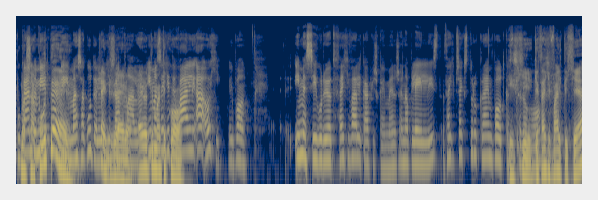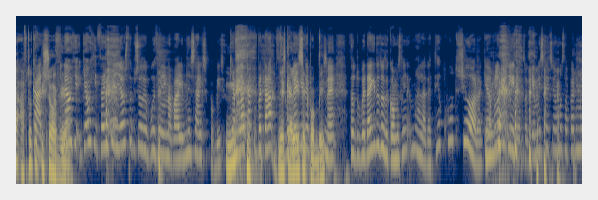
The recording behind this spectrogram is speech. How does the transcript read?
που Μας κάνουμε μια ακούτε; εκπομπή. Μας ακούτε Δεν λογικά ξέρω. μάλλον. Ή μας Ερωτηματικό. έχετε βάλει... Α, όχι. Λοιπόν, είμαι σίγουρη ότι θα έχει βάλει κάποιος καημένος ένα playlist, θα έχει ψάξει True Crime Podcast. ξέρω Ισχύει εγώ. και θα έχει βάλει τυχαία αυτό το Κάτι. επεισόδιο. Ναι, όχι, και όχι, θα έχει τελειώσει το επεισόδιο που ήθελε να βάλει μιας άλλης εκπομπής. και απλά θα του πετά. θα του Μιας καλής πετάγεται- εκπομπής. Ναι, θα του πετάγεται το δικό μας. Λέει Μαλάκα, τι ακούω τόση ώρα. Και απλά του κλείνει αυτό. Και εμείς έτσι όμως θα παίρνουμε.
